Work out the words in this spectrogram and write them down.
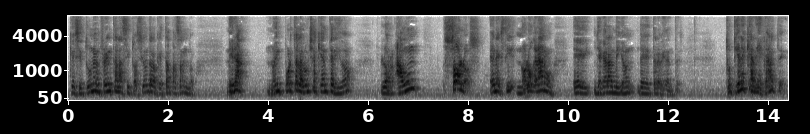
que si tú no enfrentas la situación de lo que está pasando, mira, no importa la lucha que han tenido, los, aún solos NXT no lograron eh, llegar al millón de televidentes. Tú tienes que arriesgarte.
